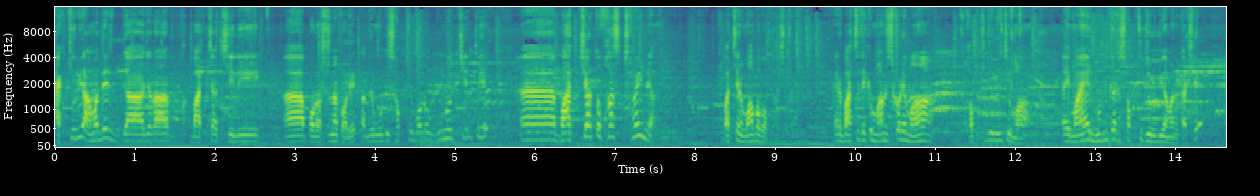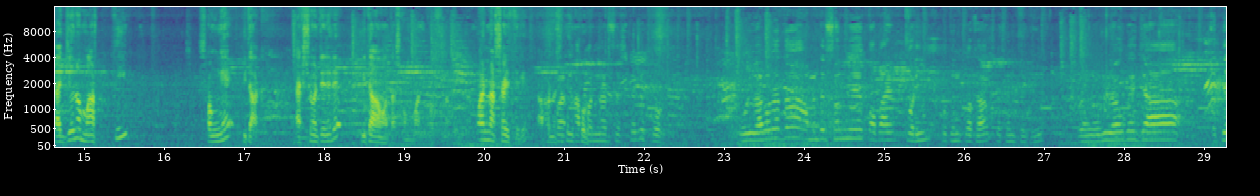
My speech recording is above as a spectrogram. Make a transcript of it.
অ্যাকচুয়ালি আমাদের যারা বাচ্চা, ছেলে পড়াশোনা করে, তাদের মধ্যে সবচেয়ে বড় গুণ হচ্ছে যে বাচ্চা তো ফার্স্ট হয় না। বাচ্চার মা বাবা ফার্স্ট হয়। কারণ বাচ্চাদেরকে মানুষ করে মা। সবচেয়ে জরুরি হচ্ছে মা। তাই মায়ের ভূমিকাটা সবচেয়ে জরুরি আমার কাছে। তার জন্য মাতৃ সঙ্গে পিতা একসময় টেনে পিতা মাতা সম্মান ঘোষণা নার্সারি থেকে। আপনার সাথে অভিভাবকরা তো আমাদের সঙ্গে কপারেট করি প্রথম কথা প্রথম থেকে। এবং অভিভাবকের যা এতে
